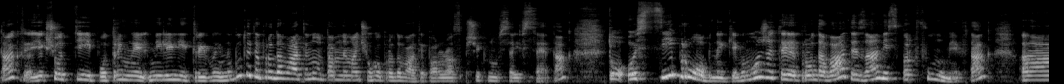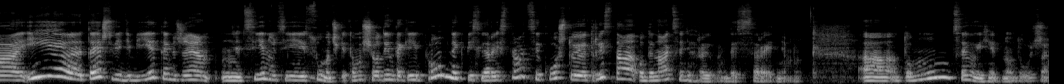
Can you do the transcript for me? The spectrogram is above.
Так? Якщо ті по 3 мл ви не будете продавати, ну там нема чого продавати, пару раз пшикнувся і все. Так? То ось ці пробники ви можете продавати замість парфумів. Так? І теж відіб'єте вже ціну цієї сумочки, тому що один такий пробник після реєстрації коштує 311 гривень десь в середньому. А, тому це вигідно дуже.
